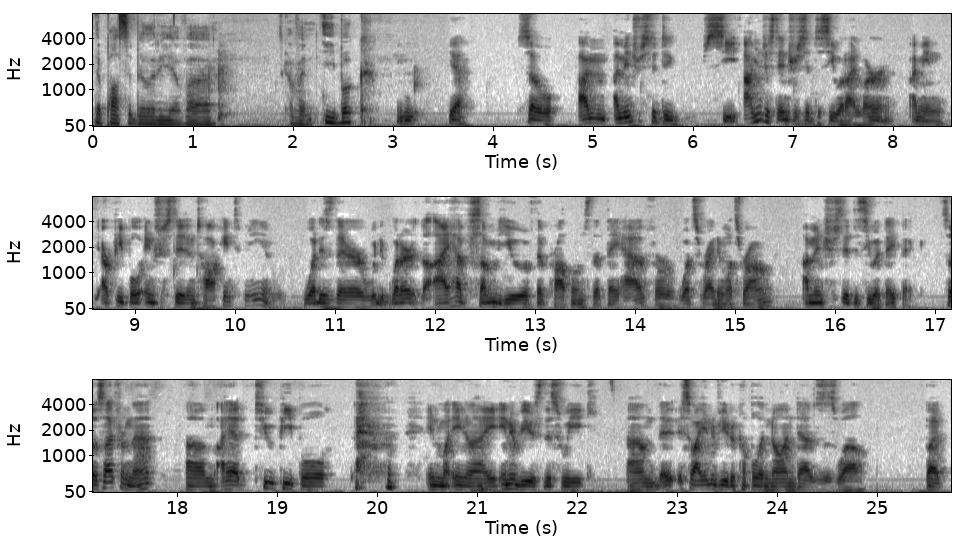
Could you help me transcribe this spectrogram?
the possibility of a of an ebook. Mm-hmm. Yeah. So I'm I'm interested to see. I'm just interested to see what I learn. I mean, are people interested in talking to me? And what is their what are I have some view of the problems that they have or what's right and what's wrong. I'm interested to see what they think. So aside from that, um, I had two people in my in my interviews this week. Um, so I interviewed a couple of non-devs as well, but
